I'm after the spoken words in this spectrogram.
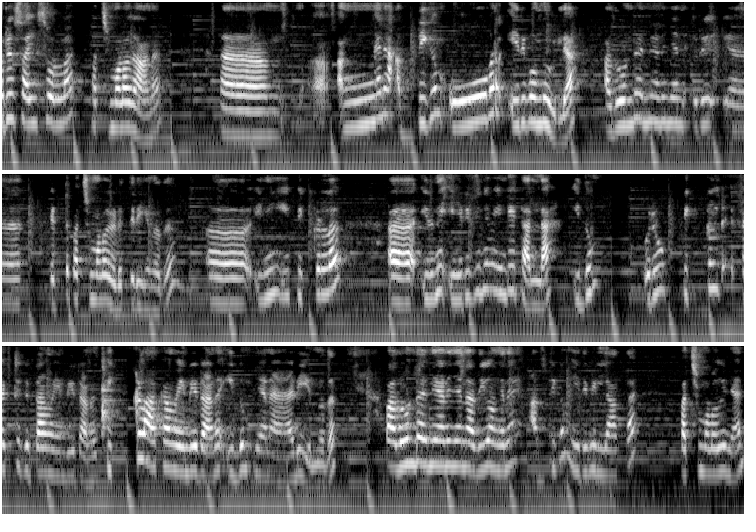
ഒരു സൈസുള്ള പച്ചമുളകാണ്. അങ്ങനെ അധികം ഓവർ എരിവൊന്നുമില്ല. അതുകൊണ്ട് തന്നെയാണ് ഞാൻ ഒരു എട്ട് പച്ചമുളക് എടുത്തിരിക്കുന്നത്. ഇനി ഈ പിക്കിൾ ഇതിന് എരിവിന് വേണ്ടിയിട്ടല്ല ഇതും ഒരു പിക്കിൾഡ് എഫക്റ്റ് കിട്ടാൻ വേണ്ടിയിട്ടാണ്. പിക്കിളാക്കാൻ വേണ്ടിയിട്ടാണ് ഇതും ഞാൻ ആഡ് ചെയ്യുന്നത്. അപ്പം അതുകൊണ്ട് തന്നെയാണ് ഞാൻ അധികം അങ്ങനെ അധികം എരിവില്ലാത്ത പച്ചമുളക് ഞാൻ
